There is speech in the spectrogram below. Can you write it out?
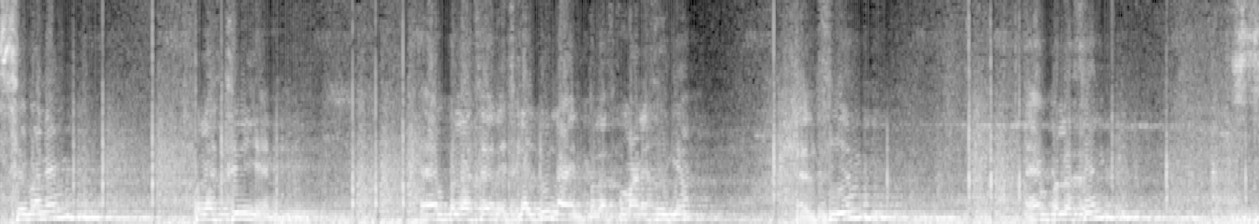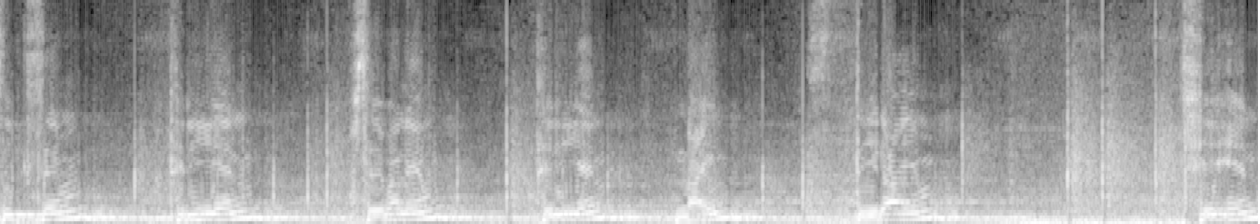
seven m plus three n m plus n equal to nine plus minus हो गया। LCM m plus n six m three n seven m three n nine तेरह एम छ एन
